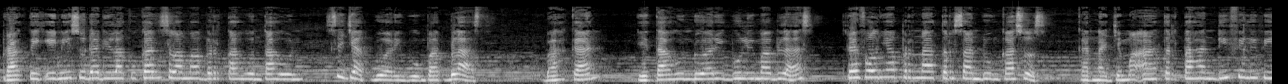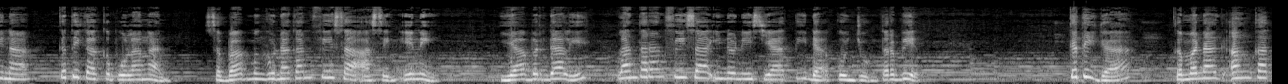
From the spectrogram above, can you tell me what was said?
Praktik ini sudah dilakukan selama bertahun-tahun sejak 2014. Bahkan di tahun 2015, travelnya pernah tersandung kasus karena jemaah tertahan di Filipina ketika kepulangan sebab menggunakan visa asing ini. Ia berdalih lantaran visa Indonesia tidak kunjung terbit. Ketiga, Kemenag angkat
